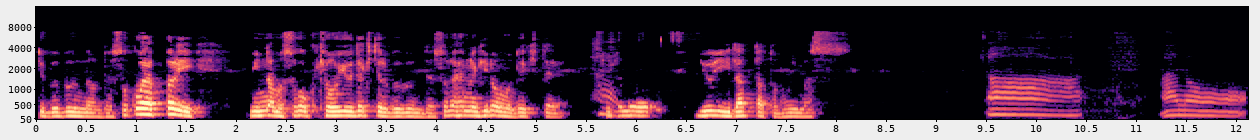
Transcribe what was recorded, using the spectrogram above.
ていう部分なので、そこはやっぱりみんなもすごく共有できてる部分で、その辺の議論もできて、はいとて。も有意義だったと思います。ああ、あの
